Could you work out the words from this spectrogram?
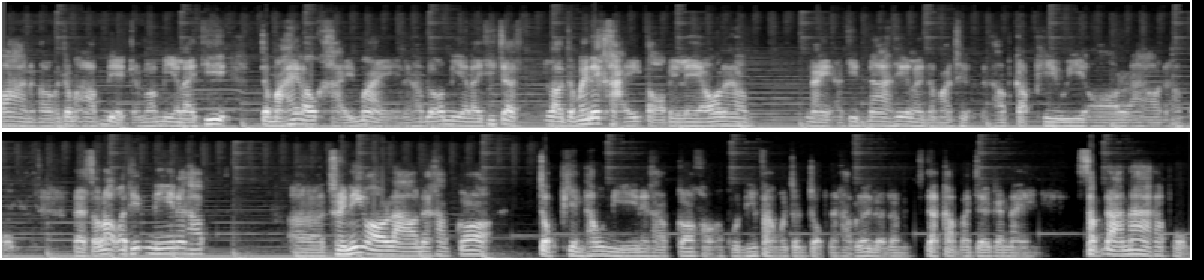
บ้างนะครับเราก็จะมาอัปเดตกันว่ามีอะไรที่จะมาให้เราขายใหม่นะครับแล้วก็มีอะไรที่จะเราจะไม่ได้ขายต่อไปแล้วนะครับ ในอาทิตย์หน้าที่กำลังจะมาถึงนะครับกับ PV All Round นะครับผมแต่สำหรับอาทิตย์นี้นะครับเอ่อ Training All Round นะครับก็จบเพียงเท่านี้นะครับ ก็ขอขอบคุณที่ฟังมาจนจบนะครับ แล้วเดี๋ยวเราจะกลับมาเจอกันในสัปดาห์หน้าครับผม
